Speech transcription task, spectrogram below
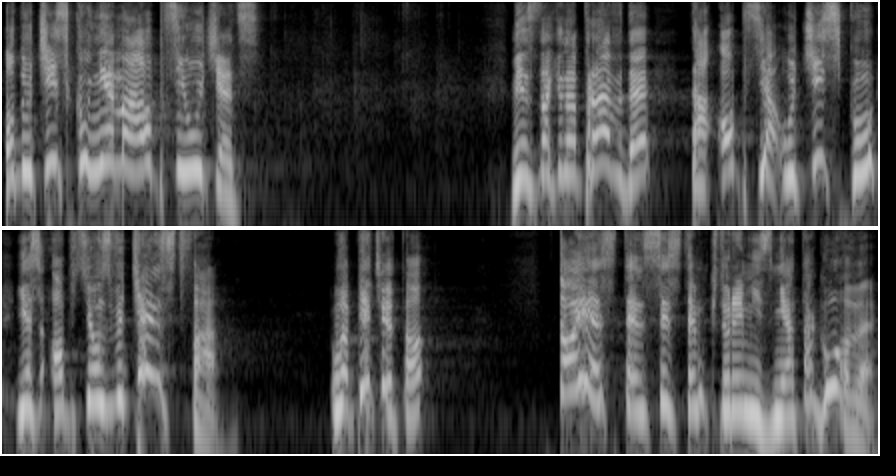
Od ucisku nie ma opcji uciec. Więc tak naprawdę ta opcja ucisku jest opcją zwycięstwa. Łapiecie to? To jest ten system, który mi zmiata głowę.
